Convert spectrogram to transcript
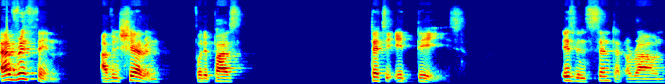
Everything I've been sharing for the past 38 days has been centered around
